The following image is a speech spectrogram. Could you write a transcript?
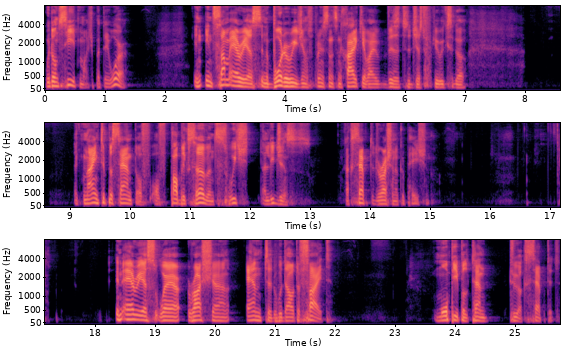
We don't see it much, but they were. In, in some areas, in the border regions, for instance, in Kharkiv, I visited just a few weeks ago, like 90% of, of public servants switched allegiances, accepted the Russian occupation. In areas where Russia entered without a fight, more people tend to accept it.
